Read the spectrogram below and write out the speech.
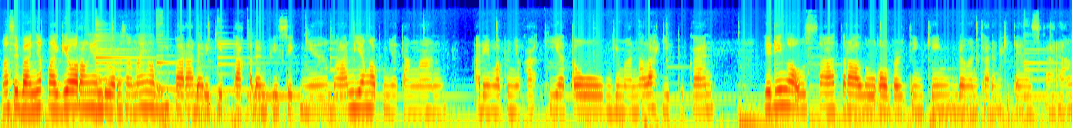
masih banyak lagi orang yang di luar sana yang lebih parah dari kita keadaan fisiknya. Malah dia nggak punya tangan ada yang nggak punya kaki atau gimana lah gitu kan. Jadi nggak usah terlalu overthinking dengan keadaan kita yang sekarang.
